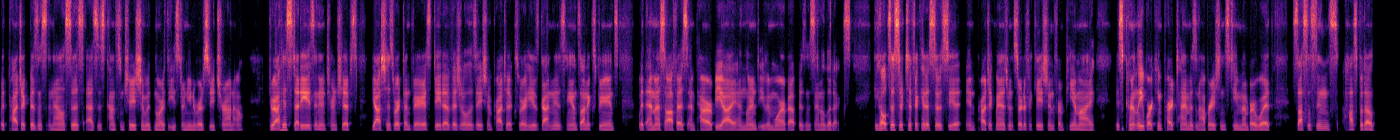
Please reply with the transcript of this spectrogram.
with Project Business Analysis as his concentration with Northeastern University Toronto. Throughout his studies and internships, Yash has worked on various data visualization projects where he has gotten his hands on experience with MS Office and Power BI and learned even more about business analytics. He holds a certificate associate in project management certification from PMI, is currently working part time as an operations team member with Sasselsen's Hospital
